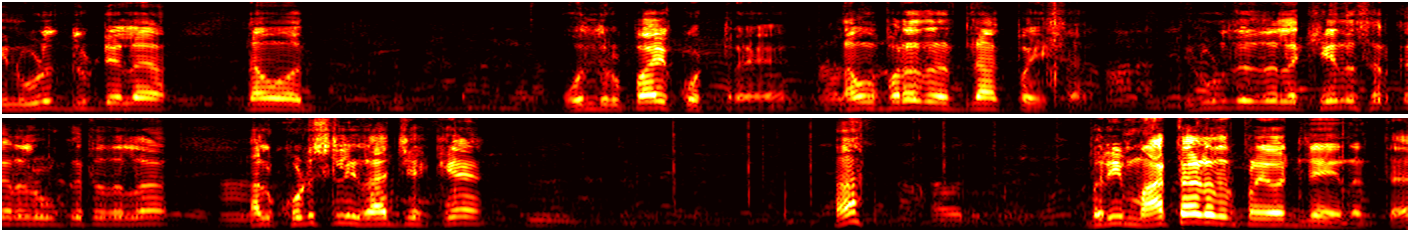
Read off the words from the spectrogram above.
ಇನ್ನು ಉಳಿದ ದುಡ್ಡೆಲ್ಲ ನಾವು ಒಂದು ರೂಪಾಯಿ ಕೊಟ್ಟರೆ ನಾವು ಬರೋದು ಹದಿನಾಲ್ಕು ಪೈಸಾ. ಇನ್ನು ಉಳಿದಿದ್ದಲ್ಲ ಕೇಂದ್ರ ಸರ್ಕಾರ ಉಳ್ಕೊತದಲ್ಲ? ಅಲ್ಲಿ ಕೊಡಿಸ್ಲಿ ರಾಜ್ಯಕ್ಕೆ. ಬರೀ ಮಾತಾಡೋದ್ರ ಪ್ರಯೋಜನ ಏನಂತೆ?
